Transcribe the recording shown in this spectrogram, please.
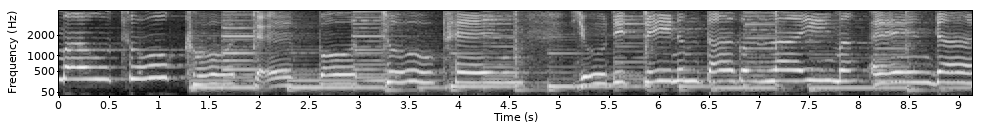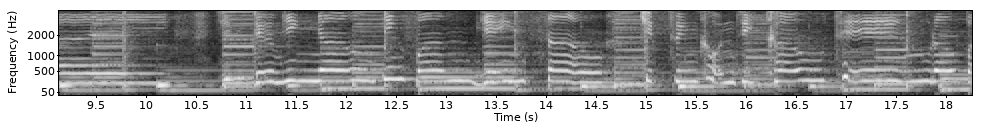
เมาทุกโคตรเจ็บปวดทุกเพลง อยู่ดีๆน้ำตาก็ไหลมาเองได้ ที่เขาทิ้งเราไป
